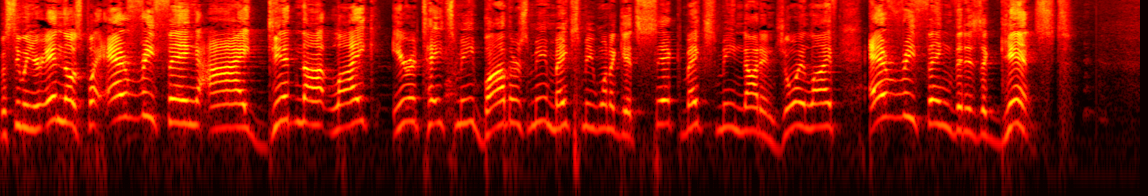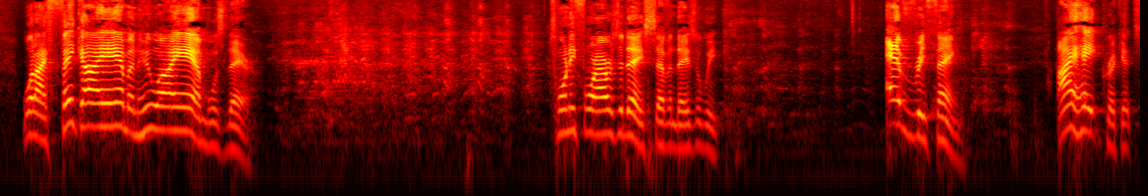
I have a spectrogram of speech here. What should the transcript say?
But see, when you're in those places, everything I did not like irritates me, bothers me, makes me want to get sick, makes me not enjoy life. Everything that is against what I think I am and who I am was there. 24 hours a day, seven days a week. Everything. I hate crickets.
